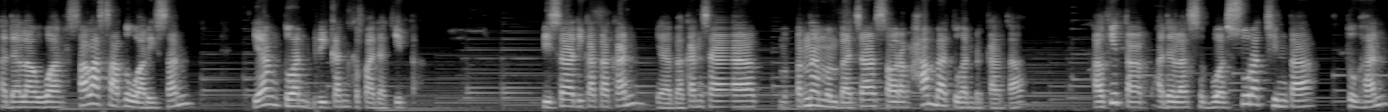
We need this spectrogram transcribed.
adalah war, salah satu warisan yang Tuhan berikan kepada kita. Bisa dikatakan, ya bahkan saya pernah membaca seorang hamba Tuhan berkata, Alkitab adalah sebuah surat cinta Tuhan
